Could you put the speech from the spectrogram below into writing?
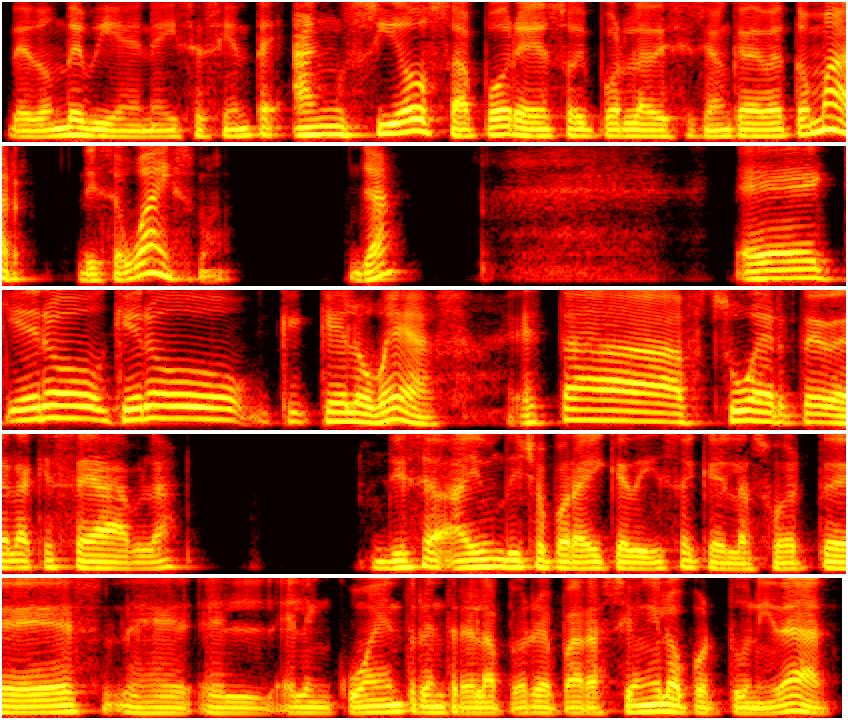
de dónde viene y se siente ansiosa por eso y por la decisión que debe tomar, dice Weisman. ¿Ya? Eh, quiero quiero que, lo veas. Esta suerte de la que se habla, dice, hay un dicho por ahí que dice que la suerte es eh, el, el encuentro entre la preparación y la oportunidad.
